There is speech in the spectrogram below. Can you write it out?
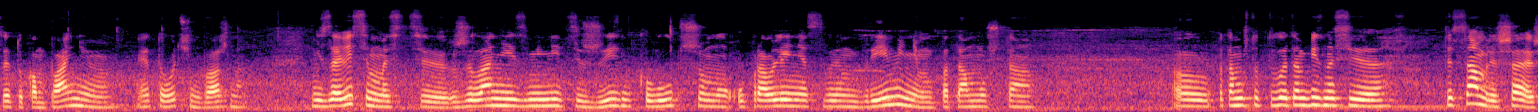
эту компанию, это очень важно независимость, э, желание изменить жизнь к лучшему, управление своим временем, потому что, э, потому что ты в этом бизнесе ты сам решаешь,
